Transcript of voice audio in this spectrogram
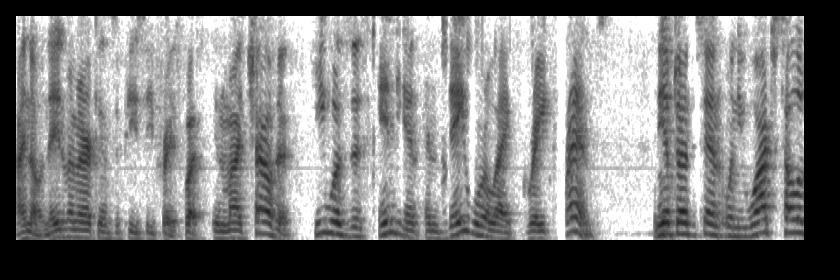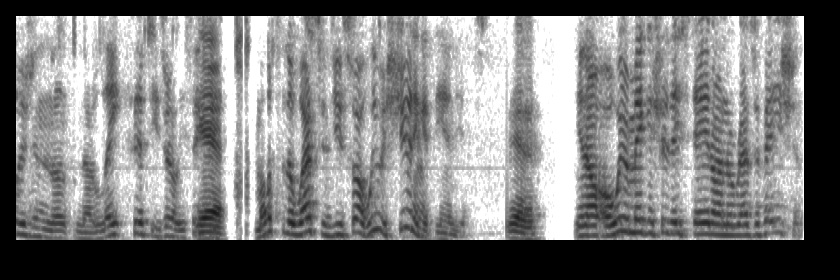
I know Native American is a PC phrase, but in my childhood, he was this Indian, and they were like great friends. And you have to understand when you watch television in the, in the late 50s, early 60s, Yeah. most of the westerns you saw, we were shooting at the Indians, Yeah. you know, or we were making sure they stayed on the reservation,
